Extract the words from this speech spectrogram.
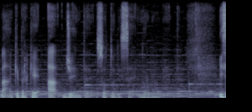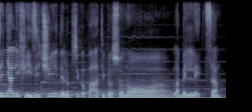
ma anche perché ha gente sotto di sé normalmente. I segnali fisici dello psicopatico sono la bellezza,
